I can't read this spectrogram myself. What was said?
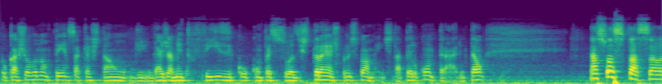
O cachorro não tem essa questão de engajamento físico com pessoas estranhas, principalmente, tá? Pelo contrário. Então, na sua situação,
